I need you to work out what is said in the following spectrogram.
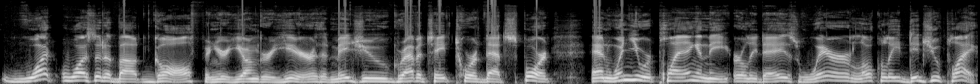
What was it about golf in your younger year that made you gravitate toward that sport? And when you were playing in the early days, where locally did you play?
